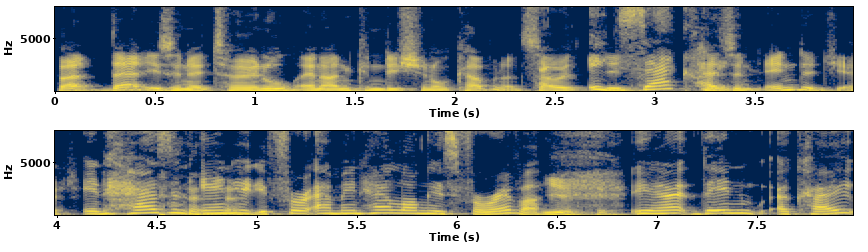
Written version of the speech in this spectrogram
But that is an eternal and unconditional covenant. So it, Exactly. it hasn't ended yet. It hasn't ended for. I mean, how long is forever? Yeah. You know. Then okay,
